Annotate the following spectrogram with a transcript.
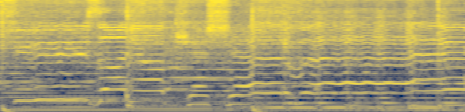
ér a szűzanya keserve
